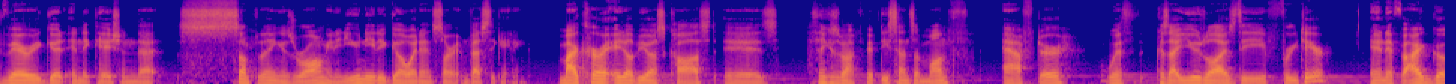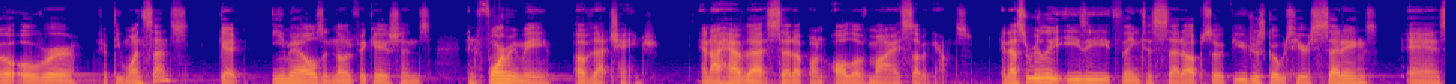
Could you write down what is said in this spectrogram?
very good indication that something is wrong and you need to go in and start investigating. My current AWS cost is, I think it's about 50 cents a month after with because I utilize the free tier, and if I go over 51 cents, get emails and notifications informing me of that change. And I have that set up on all of my sub accounts. And that's a really easy thing to set up. So if you just go to your settings and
